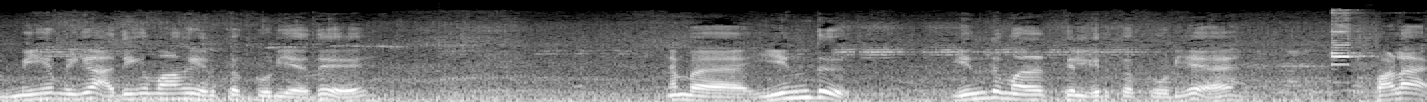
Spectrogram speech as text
மிக மிக அதிகமாக இருக்கக்கூடியது நம்ம இந்து இந்து மதத்தில் இருக்கக்கூடிய பல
